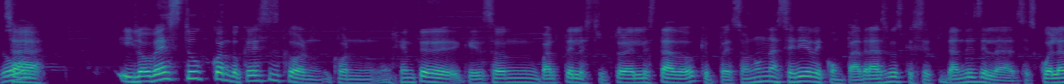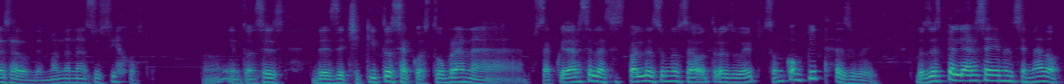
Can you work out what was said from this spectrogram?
O sea, y lo ves tú cuando creces con, con, gente que son parte de la estructura del Estado, que pues son una serie de compadrazgos que se dan desde las escuelas a donde mandan a sus hijos. Entonces, desde chiquitos se acostumbran a, pues, a cuidarse las espaldas unos a otros, güey. Pues, son compitas, güey. Los ves pelearse ahí en el Senado.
